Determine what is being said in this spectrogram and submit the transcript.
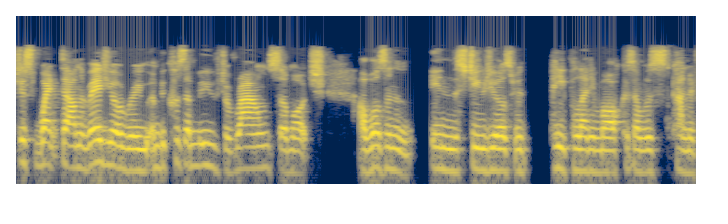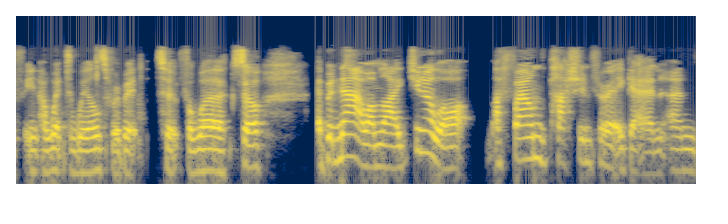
just went down the radio route, and because I moved around so much, I wasn't in the studios with people anymore because I was kind of in, I went to Wales for a bit to, for work. So, but now I'm like, do you know what? I found the passion for it again, and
